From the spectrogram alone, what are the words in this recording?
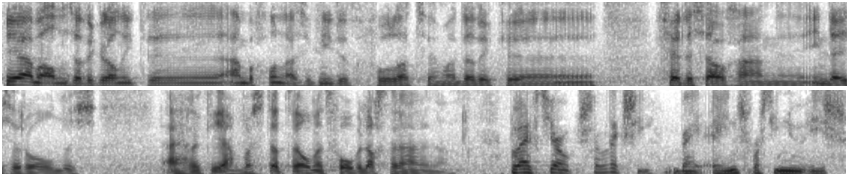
Ja, maar anders had ik er al niet uh, aan begonnen. Als ik niet het gevoel had zeg maar, dat ik uh, verder zou gaan uh, in deze rol. Dus eigenlijk ja, was dat wel met voorbedachte raden dan. Blijft jouw selectie bij één zoals die nu is?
